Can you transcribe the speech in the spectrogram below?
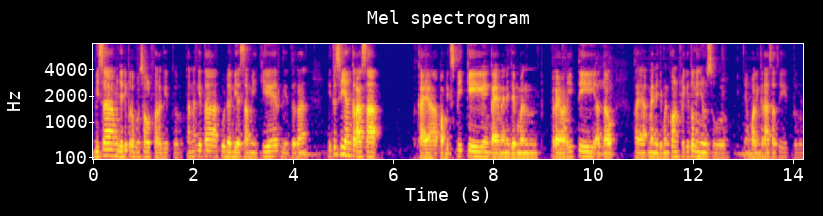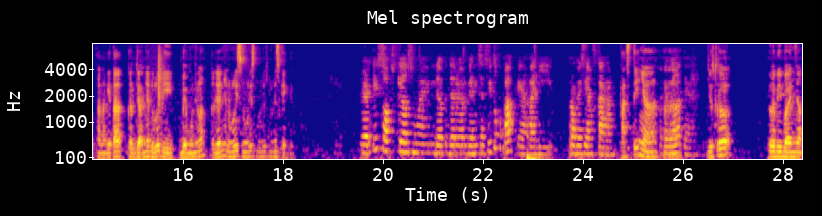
bisa menjadi problem solver gitu. Karena kita udah biasa mikir gitu kan. Itu sih yang kerasa kayak public speaking kayak manajemen priority Oke. atau kayak manajemen konflik itu menyusul. Yang paling kerasa sih itu. Karena kita kerjanya dulu di BEM Unila kerjanya nulis nulis nulis nulis kayak gitu. Berarti soft skill semua yang didapat dari organisasi itu kepake ya kak di profesi yang sekarang. pastinya banget ya. justru lebih banyak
